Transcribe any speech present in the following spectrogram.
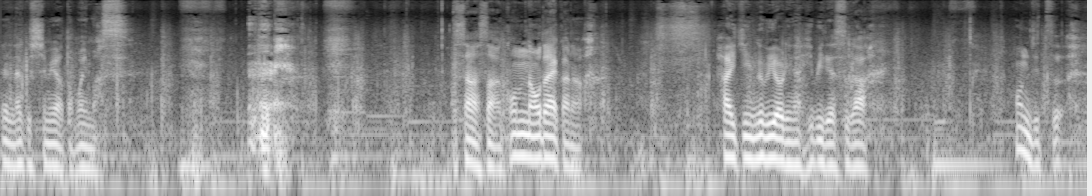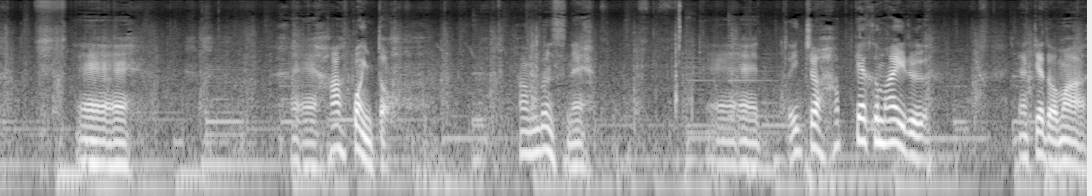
連絡してみようと思います。さあさあこんな穏やかなハイキング日和な日々ですが本日えー、えー、ハーフポイント。半分ですね。えー、っと一応800マイルやけどまあ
